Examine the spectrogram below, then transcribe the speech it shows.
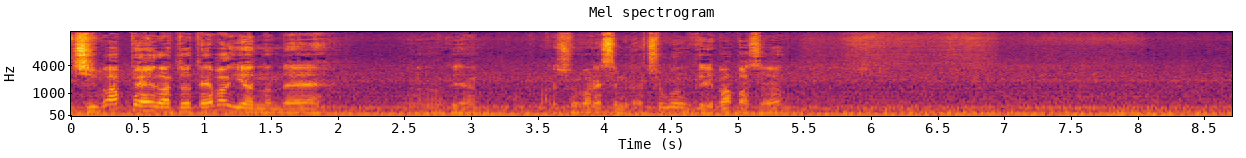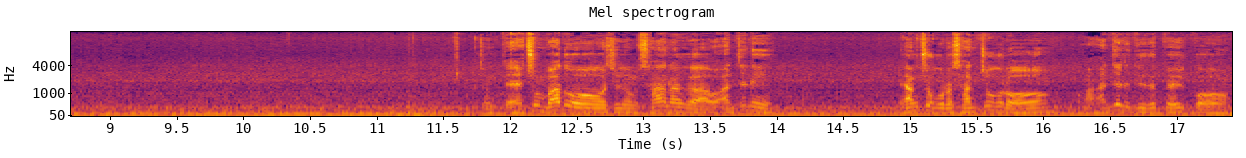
집 앞에가 더 대박이었는데 어, 그냥 바로 출발했습니다. 출근길이 바빠서. 좀 대충 봐도 지금 산하가 완전히 양쪽으로 산 쪽으로 완전히 뒤덮여 있고.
